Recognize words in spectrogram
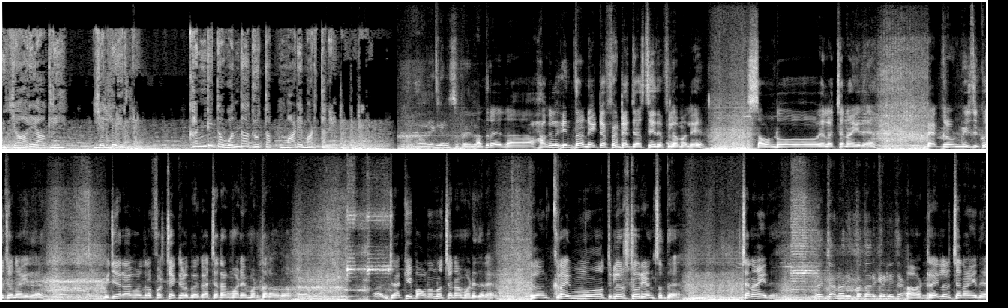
ಅವನು ಯಾರೇ ಆಗ್ಲಿ, ಎಲ್ಲೇ ಇರ್ಲಿ, ಖಂಡಿತ ಒಂದಾದ್ರೂ ತಪ್ಪು ಮಾಡೇ ಮಾಡ್ತಾನೆ. ಅಂದ್ರೆ ಹಗಲಿಗಿಂತ ನೈಟ್ ಎಫೆಕ್ಟ್ ಜಾಸ್ತಿ ಇದೆ ಫಿಲಮಲ್ಲಿ ಸೌಂಡು ಎಲ್ಲ ಚೆನ್ನಾಗಿದೆ. ಬ್ಯಾಕ್ಗ್ರೌಂಡ್ ಮ್ಯೂಸಿಕ್ಕು ಚೆನ್ನಾಗಿದೆ. ವಿಜಯ ರಾಘವೇಂದ್ರ ಫಸ್ಟೇ ಕೇಳಬೇಕಾ, ಚೆನ್ನಾಗಿ ಮಾಡೇ ಮಾಡ್ತಾರೆ ಅವರು. ಜಾಕಿ ಭಾವನೂ ಚೆನ್ನಾಗಿ ಮಾಡಿದ್ದಾರೆ. ಇದೊಂದು ಕ್ರೈಮ್ ಥ್ರಿಲ್ಲರ್ ಸ್ಟೋರಿ ಅನಿಸುತ್ತೆ. ಚೆನ್ನಾಗಿದೆ. ಜನವರಿ ಇಪ್ಪತ್ತಾರಕ್ಕೆ ರಿಲೀಸ್ ಹಾಂ ಟ್ರೈಲರ್ ಚೆನ್ನಾಗಿದೆ.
